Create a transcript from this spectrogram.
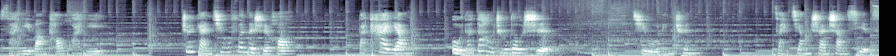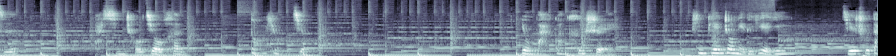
撒一网桃花鱼；追赶秋风的时候，把太阳舞得到处都是。去武陵春，在江山上写词，把新仇旧恨都用酒。用瓦罐喝水，听编钟里的乐音。结出大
